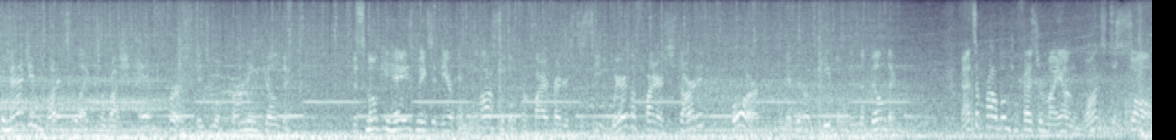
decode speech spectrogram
Imagine what it's like to rush headfirst into a burning building. The smoky haze makes it near impossible for firefighters to see where the fire started or if there are people in the building. That's a problem Professor Myung wants to solve.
